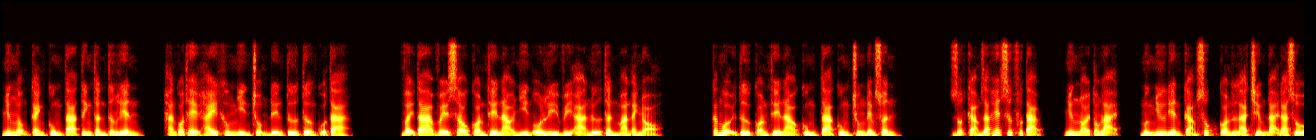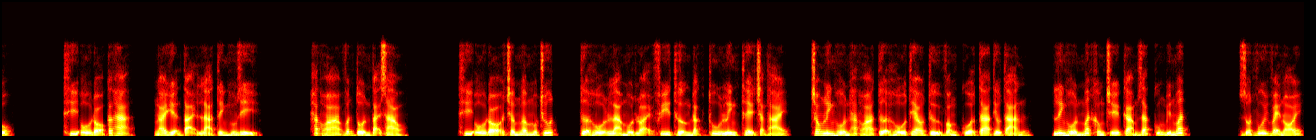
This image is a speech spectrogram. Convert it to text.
nhưng mộng cảnh cùng ta tinh thần tương liên, hắn có thể hay không nhìn trộm đến tư tưởng của ta? Vậy ta về sau còn thế nào nhìn ô lì vi ạ nữ thần màn ảnh nhỏ? Các m tử còn thế nào cùng ta cùng chung đêm xuân? Rốt cảm giác hết sức phức tạp nhưng nói tóm lại mừng như điên cảm xúc còn là chiếm đại đa số. Thì ổ đỏ các hạ ngài hiện tại là tình huống gì? Hắc hóa vẫn tồn tại sao? Thì ổ đỏ trầm ngâm một chút tựa hồ là một loại phi thường đặc thù linh thể trạng thái trong linh hồn hắc hóa tựa hồ theo tử vong của ta tiêu tán linh hồn mất khống chế cảm giác cũng biến mất. Rốt vui vẻ nói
